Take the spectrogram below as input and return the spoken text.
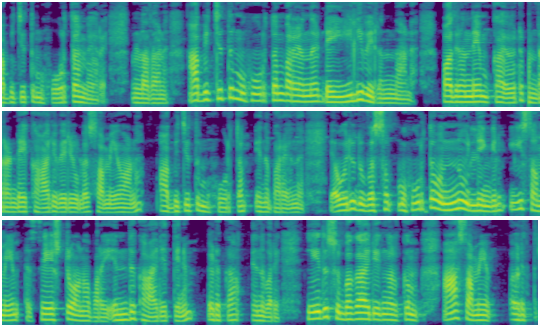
അഭിജിത്ത് മുഹൂർത്തം വേറെ ഉള്ളതാണ്. അഭിജിത്ത് മുഹൂർത്തം പറയുന്നത് ഡെയിലി വരുന്നതാണ്. പതിനൊന്നേ മുക്കാൽ തൊട്ട് പന്ത്രണ്ടേ കാൽ വരെയുള്ള സമയമാണ് അഭിജിത്ത് മുഹൂർത്തം എന്ന് പറയുന്നത്. ഒരു ദിവസം മുഹൂർത്തം ഒന്നുമില്ലെങ്കിലും ഈ സമയം ശ്രേഷ്ഠമാണോ പറയും. എന്ത് കാര്യത്തിനും എടുക്കാം എന്ന് പറയും. ഏത് ശുഭകാര്യങ്ങൾക്കും ആ സമയം എടുത്ത്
